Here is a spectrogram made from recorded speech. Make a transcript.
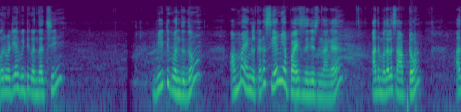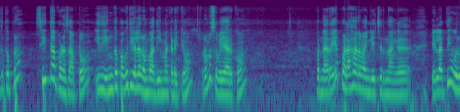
ஒரு வழியாக வீட்டுக்கு வந்தாச்சு. வீட்டுக்கு வந்ததும் அம்மா எங்களுக்காக சேமியா பாயசம் செஞ்சு வச்சுருந்தாங்க. அதை முதல்ல சாப்பிட்டோம். அதுக்கப்புறம் சீத்தாப்பழம் சாப்பிட்டோம். இது எங்கள் பகுதிகளில் ரொம்ப அதிகமாக கிடைக்கும். ரொம்ப சுவையாக இருக்கும். அப்புறம் நிறைய பலகாரம் வாங்கி வச்சுருந்தாங்க. எல்லாத்தையும் ஒரு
